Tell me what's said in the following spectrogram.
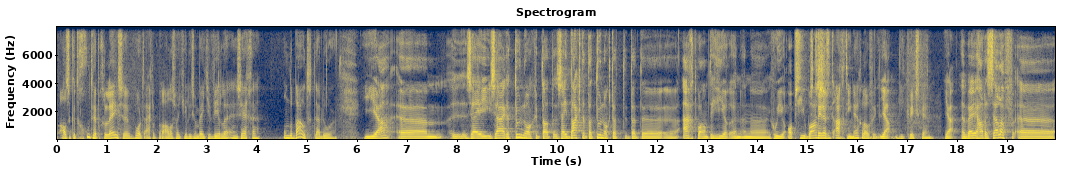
als ik het goed heb gelezen, wordt eigenlijk wel alles wat jullie zo'n beetje willen en zeggen onderbouwd daardoor. Ja, ehm, eh, zij zagen toen nog dat, zij dachten dat toen nog dat, dat de eh, aardwarmte hier een, een eh, goede optie was. 2018, hè, geloof ik. Ja. Die quickscan. Ja, en wij hadden zelf eh,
